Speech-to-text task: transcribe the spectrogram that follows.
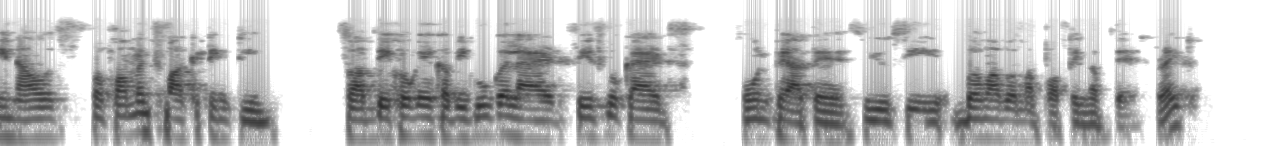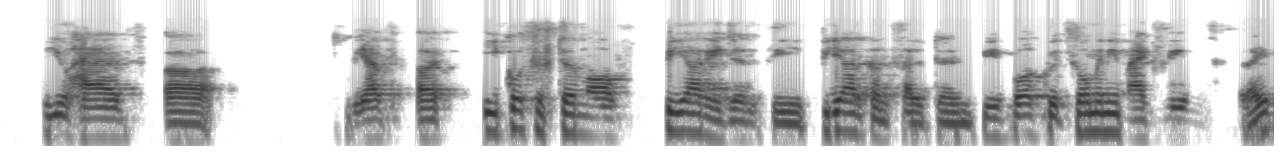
in house performance marketing team so आप देखोगे कभी Google ad Facebook ads phone पे आते हैं so you see Burma Burma popping up there right you have we have ecosystem of P R agency P R consultant we work with so many magazine right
